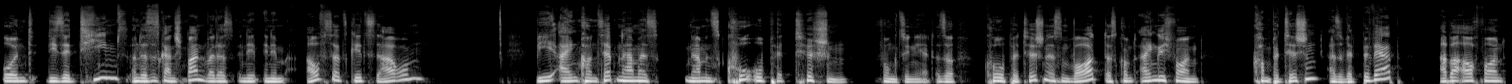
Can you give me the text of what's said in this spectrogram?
Und diese Teams, und das ist ganz spannend, weil das in dem, in dem Aufsatz geht es darum, wie ein Konzept namens, namens Co-Opetition funktioniert. Also Co-Petition ist ein Wort, das kommt eigentlich von Competition, also Wettbewerb, aber auch von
